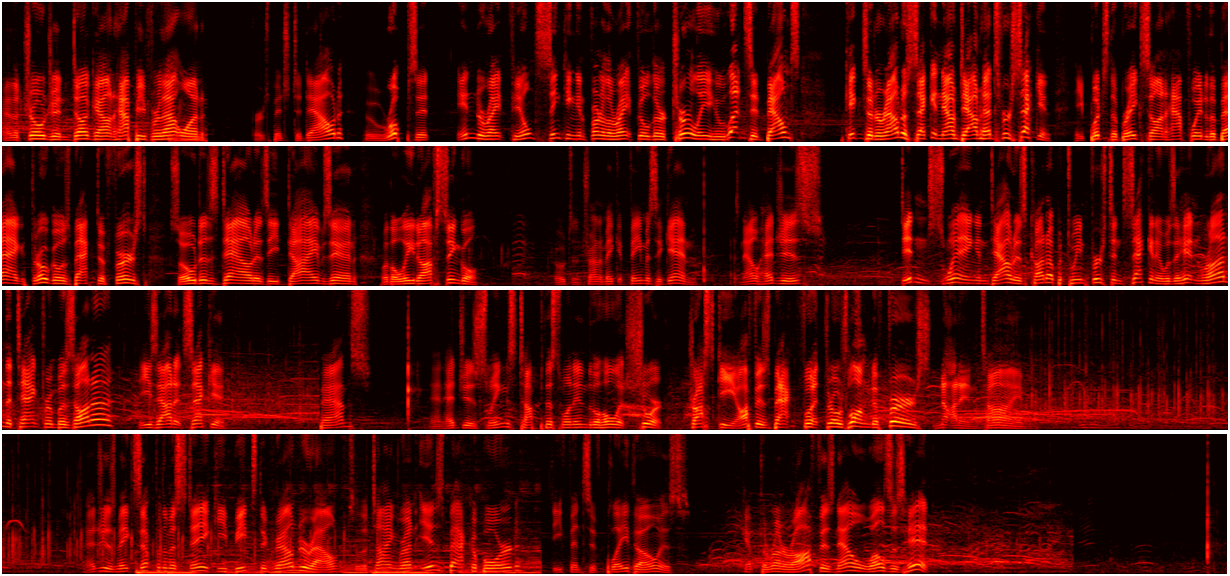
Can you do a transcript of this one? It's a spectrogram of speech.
And the Trojan dugout happy for that one. First pitch to Dowd, who ropes it into right field, sinking in front of the right fielder Turley, who lets it bounce, kicks it around a second. Now Dowd heads for second. He puts the brakes on halfway to the bag. Throw goes back to first. So does Dowd as he dives in with a leadoff single. Trojans trying to make it famous again, as now Hedges didn't swing, and Dowd is caught up between first and second. It was a hit and run. The tag from Bazana. He's out at second. Paths. And Hedges swings, topped this one into the hole. It's short. Trosky off his back foot, throws long to first. Not in time. Hedges makes up for the mistake. He beats the grounder out, so the tying run is back aboard. Defensive play, though, has kept the runner off as now Wells is hit.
